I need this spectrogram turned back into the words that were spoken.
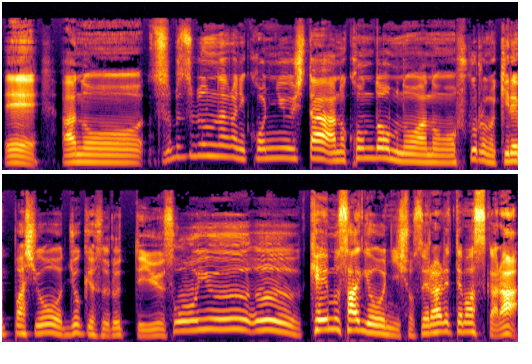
えーあのーつぶつぶの中に混入したあのコンドームのあの袋の切れっ端を除去するっていうそういうう刑務作業に処せられてますから。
